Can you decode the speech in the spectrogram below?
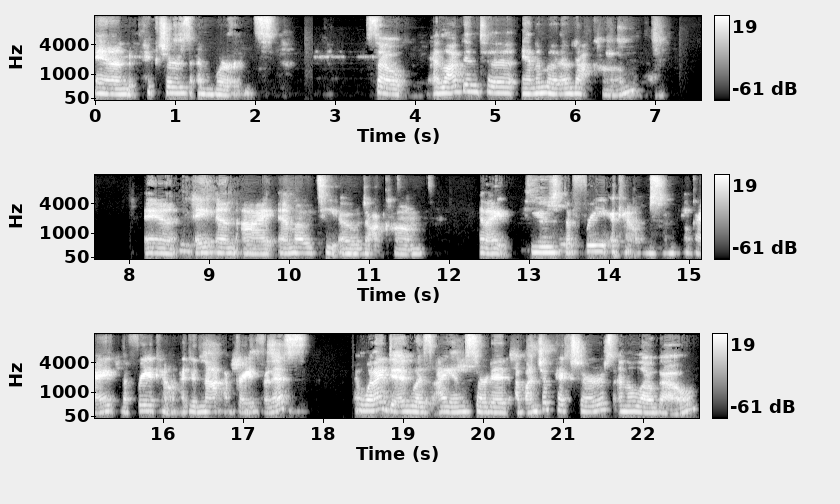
and pictures and words. So I logged into animoto.com and A-N-I-M-O-T-O.com and I used the free account, okay? The free account. I did not upgrade for this. And what I did was I inserted a bunch of pictures and a logo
